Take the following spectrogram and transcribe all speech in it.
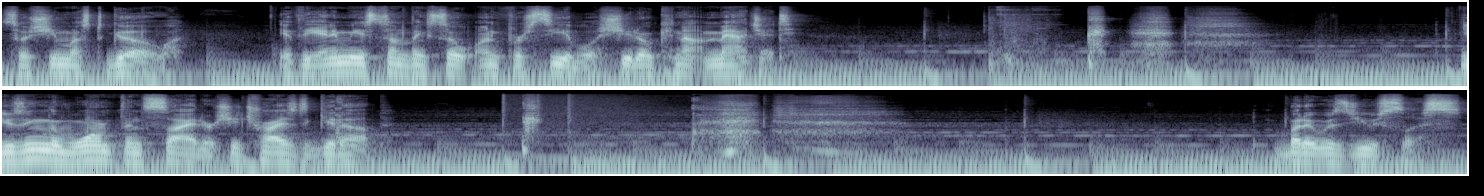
So she must go. If the enemy is something so unforeseeable, Shiro cannot match it. Using the warmth inside her, she tries to get up. But it was useless.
